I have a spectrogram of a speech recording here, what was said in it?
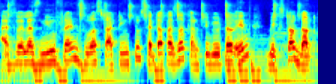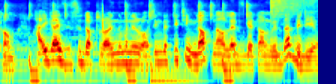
as well as new friends who are starting to set up as a contributor in bigstock.com. Hi guys, this is Dr. Arindaman. You're watching the Teaching Doc. Now let's get on with the video.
